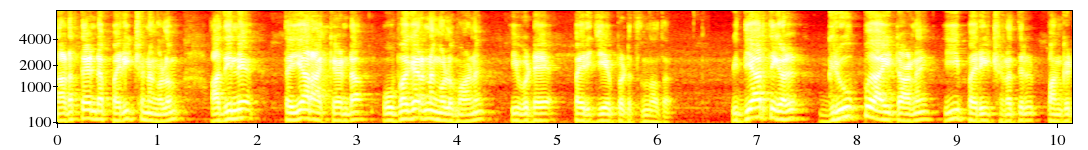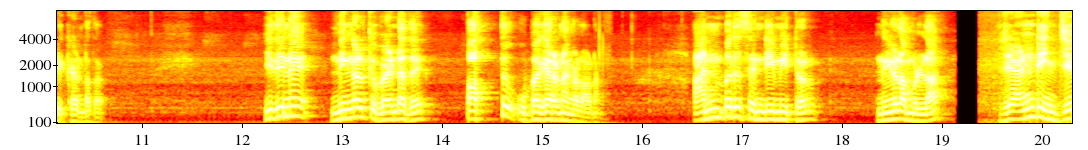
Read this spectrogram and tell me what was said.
നടത്തേണ്ട പരീക്ഷണങ്ങളും അതിന് തയ്യാറാക്കേണ്ട ഉപകരണങ്ങളുമാണ് ഇവിടെ പരിചയപ്പെടുത്തുന്നത്. വിദ്യാർത്ഥികൾ ഗ്രൂപ്പ് ആയിട്ടാണ് ഈ പരീക്ഷണത്തിൽ പങ്കെടുക്കേണ്ടത്. ഇതിന് നിങ്ങൾക്ക് വേണ്ടത് പത്ത് ഉപകരണങ്ങളാണ്. അൻപത് സെന്റിമീറ്റർ നീളമുള്ള രണ്ട് ഇഞ്ച്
